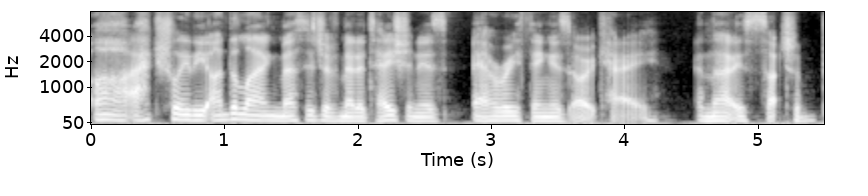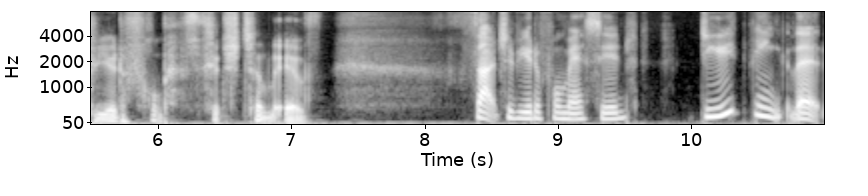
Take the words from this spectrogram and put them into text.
oh, actually, the underlying message of meditation is everything is okay. And that is such a beautiful message to live. Such a beautiful message. Do you think that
